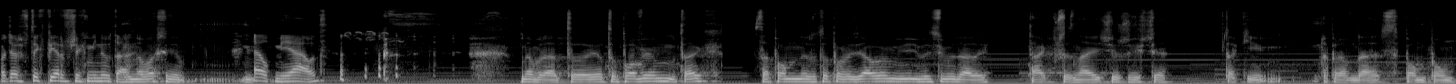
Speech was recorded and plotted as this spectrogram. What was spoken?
Chociaż w tych pierwszych minutach. No właśnie, Help me out. dobra, to ja to powiem, tak? Zapomnę, że to powiedziałem i lecimy dalej. Tak, przyznaję ci oczywiście taki naprawdę z pompą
